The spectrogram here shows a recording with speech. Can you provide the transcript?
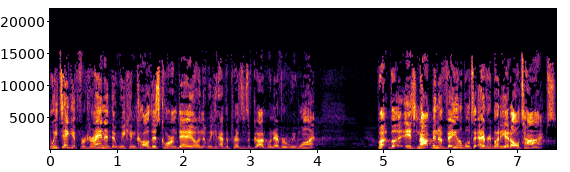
we take it for granted that we can call this Coram Deo and that we can have the presence of God whenever we want. But, but it's not been available to everybody at all times.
